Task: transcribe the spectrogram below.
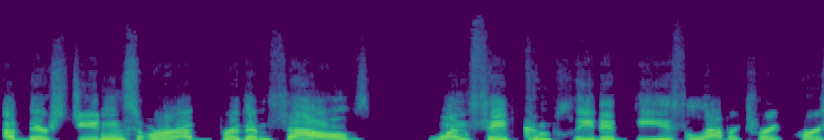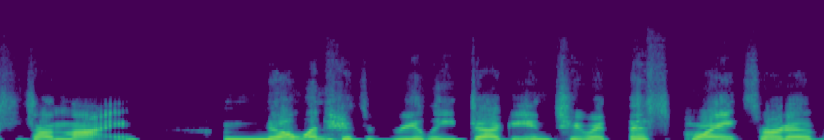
of their students or for themselves once they've completed these laboratory courses online. No one has really dug into at this point sort of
